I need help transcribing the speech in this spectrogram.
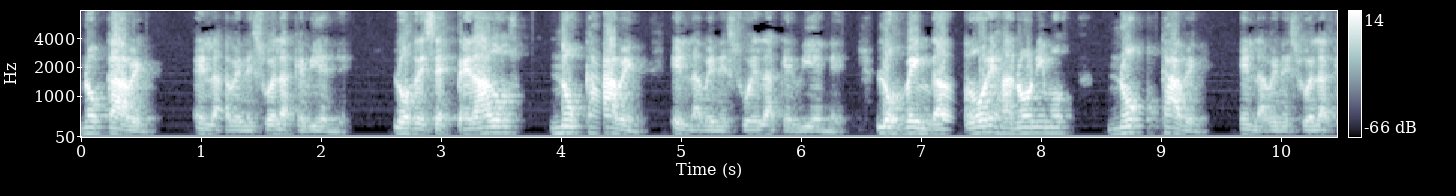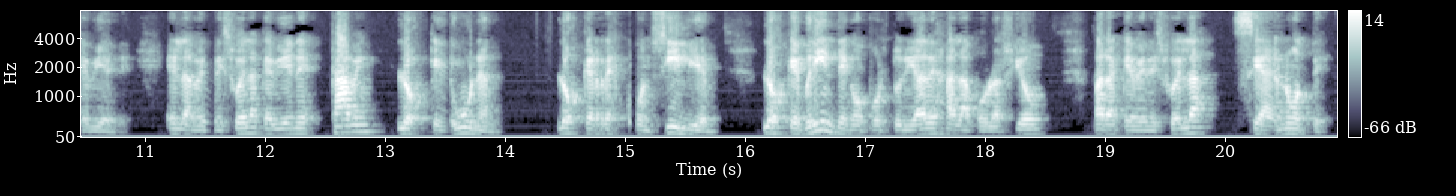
no caben en la Venezuela que viene. Los desesperados no caben en la Venezuela que viene. Los vengadores anónimos no caben en la Venezuela que viene. En la Venezuela que viene caben los que unan, los que reconcilien, los que brinden oportunidades a la población para que Venezuela se anote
